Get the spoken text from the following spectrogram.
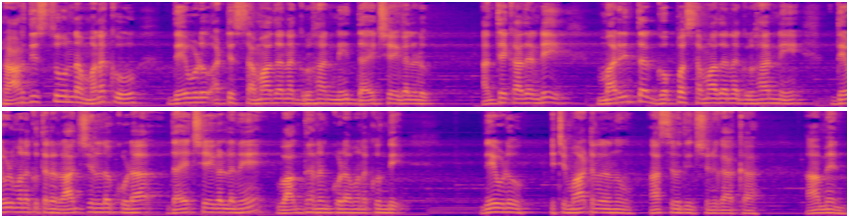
ప్రార్థిస్తూ ఉన్న మనకు దేవుడు అట్టి సమాధాన గృహాన్ని దయచేయగలడు. అంతేకాదండి మరింత గొప్ప సమాధాన గృహాన్ని దేవుడు మనకు తన రాజ్యంలో కూడా దయచేయగలనే వాగ్దానం కూడా మనకుంది. దేవుడు ఇటు మాటలను ఆశీర్వదించునుగాక. ఆమెన్.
